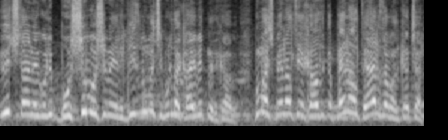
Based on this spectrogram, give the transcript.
3 tane golü boşu boşuna yedik. Biz bu maçı burada kaybetmedik abi. Bu maç penaltıya kaldık da penaltı her zaman kaçar.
